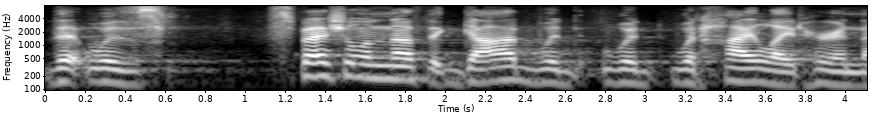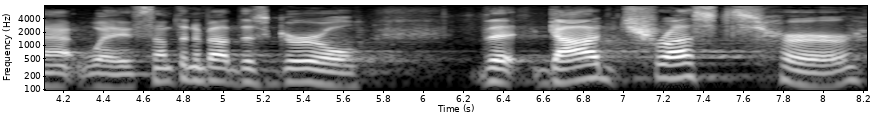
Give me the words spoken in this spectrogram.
that was special enough that God would, would, would highlight her in that way. Something about this girl that God trusts her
